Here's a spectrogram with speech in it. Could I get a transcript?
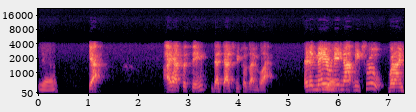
Yeah. yeah. I have to think that that's because I'm black. And it may or Yeah. may not be true, but I'm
